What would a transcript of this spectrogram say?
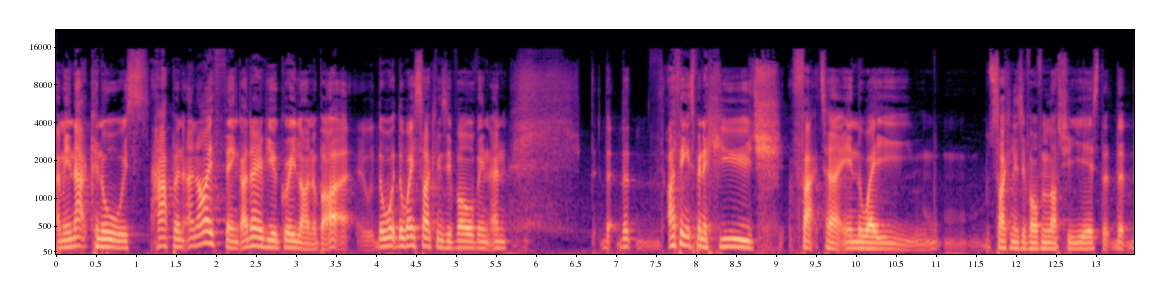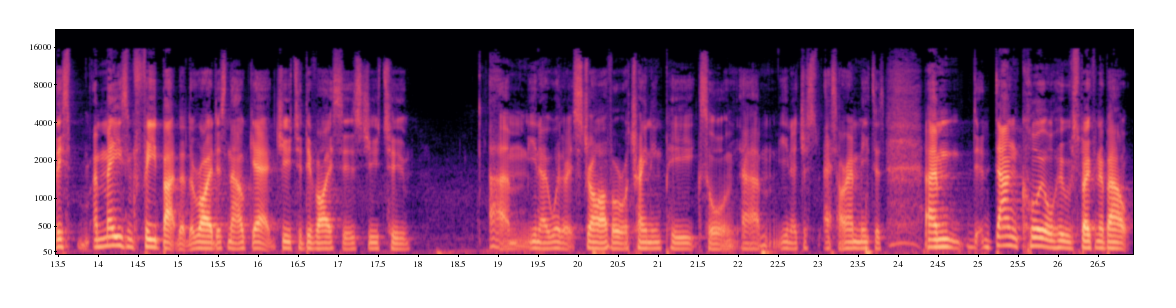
I mean, that can always happen. And I think, I don't know if you agree, Lionel, but I, the, the way cycling is evolving and the, the, I think it's been a huge factor in the way cycling has evolved in the last few years that, that this amazing feedback that the riders now get due to devices, due to um, you know, whether it's Strava or Training Peaks or, um, you know, just SRM meters. Um, Dan Coyle, who we've spoken about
